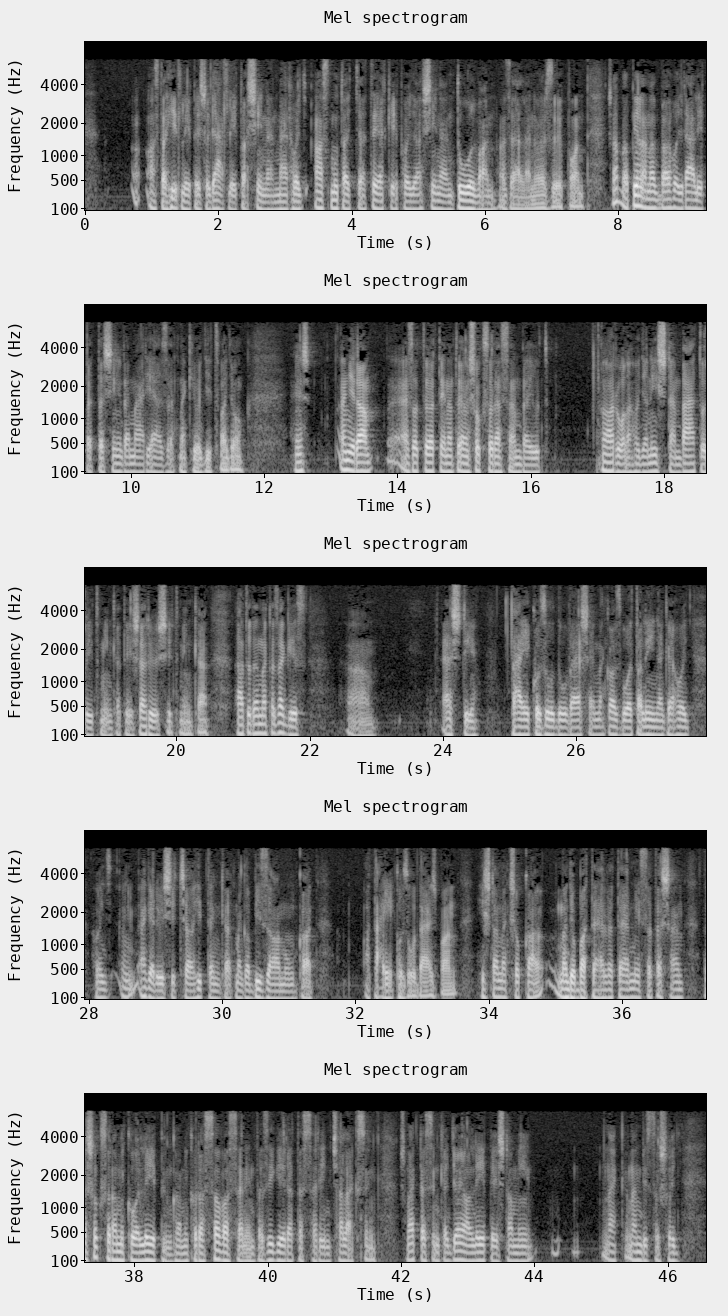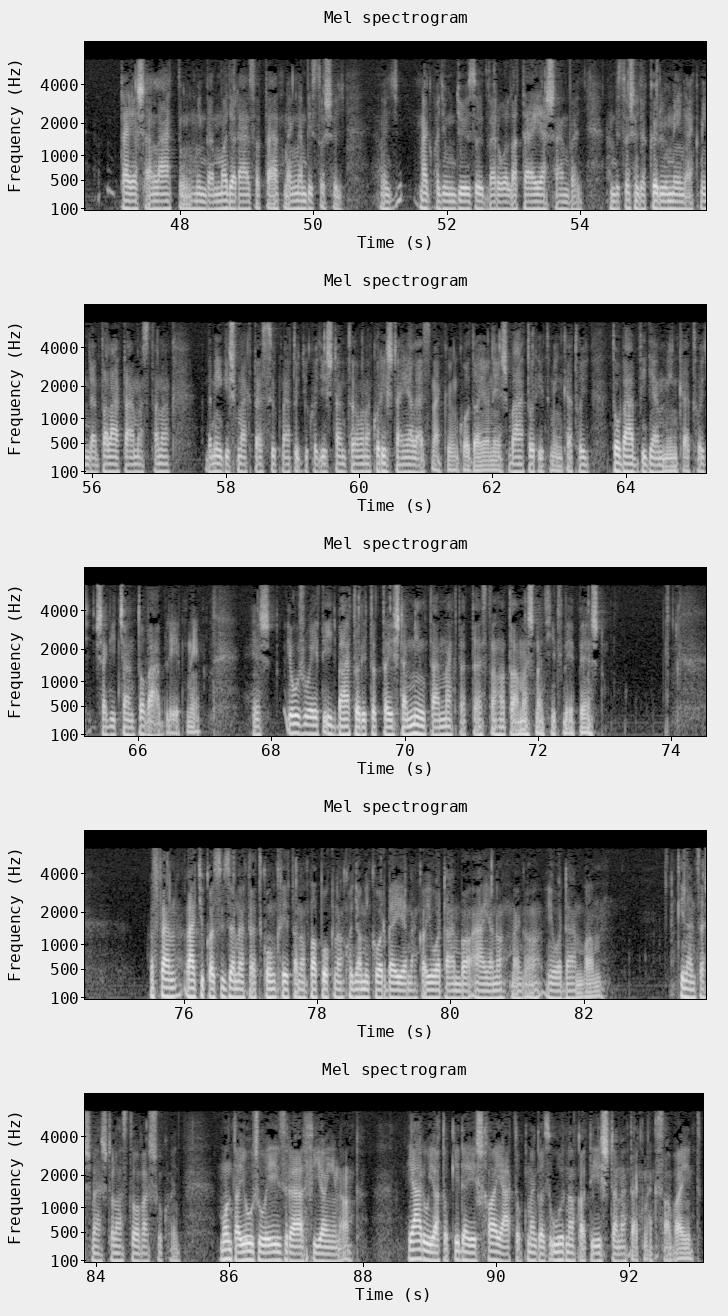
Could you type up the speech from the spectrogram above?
azt a hitlépést, hogy átlép a sinen, mert hogy azt mutatja a térkép, hogy a sinen túl van az ellenőrző pont. És abban a pillanatban, hogy rálépett a sinre, már jelzett neki, hogy itt vagyok. És annyira ez a történet olyan sokszor eszembe jut arról, ahogyan Isten bátorít minket és erősít minket. Látod, ennek az egész uh, esti tájékozódó versenynek az volt a lényege, hogy, hogy, hogy megerősítse a hitünket, meg a bizalmunkat a tájékozódásban. Istennek sokkal nagyobb a terve természetesen, de sokszor, amikor lépünk, amikor a szava szerint, az ígérete szerint cselekszünk, és megteszünk egy olyan lépést, aminek nem biztos, hogy teljesen láttunk minden magyarázatát, meg nem biztos, hogy, hogy meg vagyunk győződve róla teljesen, vagy nem biztos, hogy a körülmények mindent alátámasztanak, de mégis megtesszük, mert tudjuk, hogy Istentől van, akkor Isten jelez nekünk, odajön és bátorít minket, hogy tovább vigyen minket, hogy segítsen tovább lépni. És Józsuét így bátorította Isten, miután megtette ezt a hatalmas nagy hitlépést. Aztán látjuk az üzenetet konkrétan a papoknak, hogy amikor beérnek a Jordánba, álljanak meg a Jordánban. 9-es verstől azt olvassuk, hogy mondta Józsué Izrael fiainak, járuljatok ide és halljátok meg az Úrnak, a ti isteneteknek szavait.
